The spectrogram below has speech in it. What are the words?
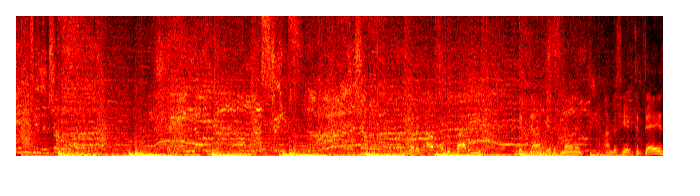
into the jungle. Ain't no God on my streets, the heart of the jungle. What is up, everybody? Big John here this morning. I'm just here today,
